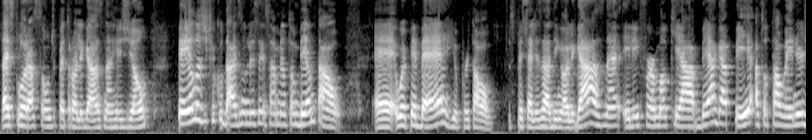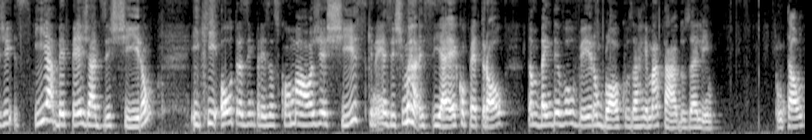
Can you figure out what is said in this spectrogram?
da exploração de petróleo e gás na região pelas dificuldades no licenciamento ambiental. É, o EPBR, o portal especializado em óleo e gás, né, ele informa que a BHP, a Total Energy e a BP já desistiram e que outras empresas como a OGX, que nem existe mais, e a Ecopetrol também devolveram blocos arrematados ali. Então,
